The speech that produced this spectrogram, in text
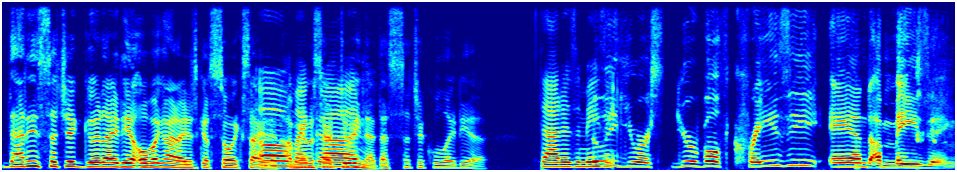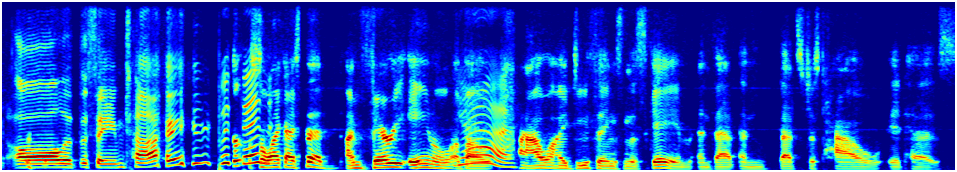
That is such a good idea. Oh my god, I just got so excited. Oh I'm gonna start doing that. That's such a cool idea. That is amazing. Billy, you are you are both crazy and amazing all at the same time. But So, then so like I said, I'm very anal Yeah. about how I do things in this game, and that and that's just how it has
